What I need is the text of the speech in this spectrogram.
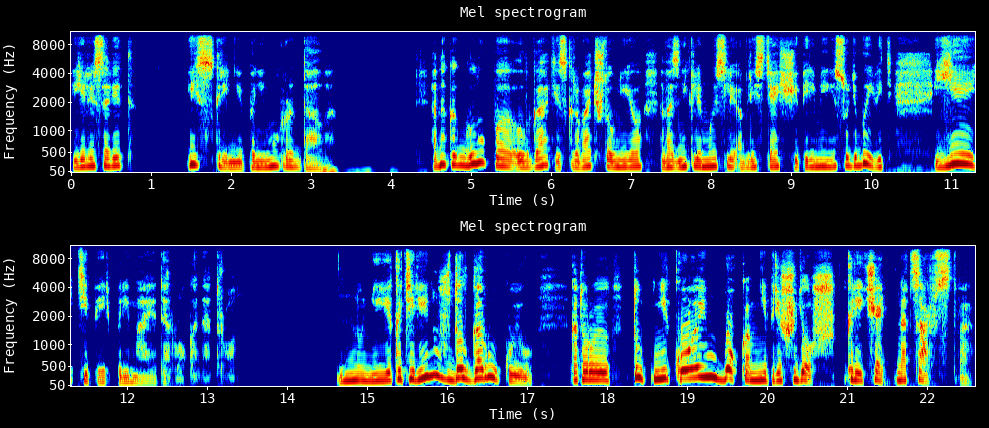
Елисавет искренне по нему рыдала. Однако глупо лгать и скрывать, что у нее возникли мысли о блестящей перемене судьбы, ведь ей теперь прямая дорога на трон. Ну, не Екатерину ж долгорукую, которую тут никоим боком не пришьешь кричать на царство.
